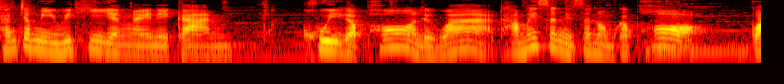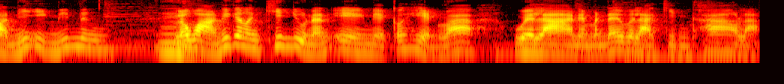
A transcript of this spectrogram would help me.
ฉันจะมีวิธียังไงในการคุยกับพ่อหรือว่าทำให้สนิทสนมกับพ่อกว่านี้อีกนิดนึงอืม ระหว่างที่กำลังคิดอยู่นั้นเองเนี่ยก็เห็นว่าเวลาเนี่ยมันได้เวลากินข้าวละ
